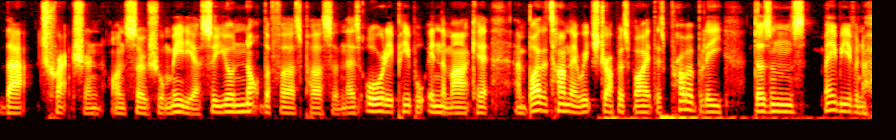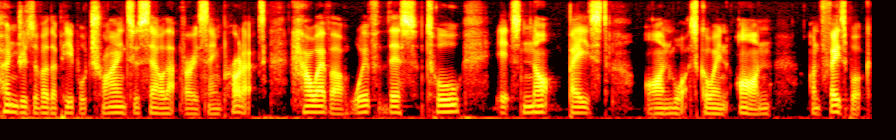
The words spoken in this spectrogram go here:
that traction on social media. So you're not the first person. There's already people in the market, and by the time they reach Dropispy, there's probably dozens, maybe even hundreds of other people trying to sell that very same product. However, with this tool, it's not based on what's going on on Facebook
